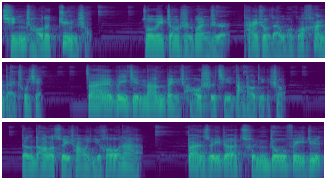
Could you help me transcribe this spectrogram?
秦朝的郡守。作为正式官职，太守在我国汉代出现，在魏晋南北朝时期达到鼎盛。等到了隋朝以后呢，伴随着存州废郡，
